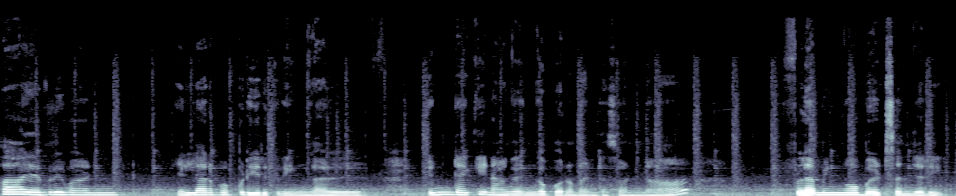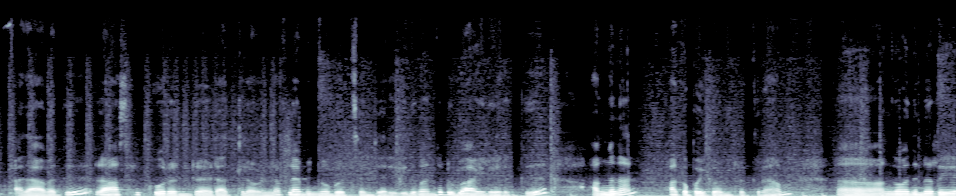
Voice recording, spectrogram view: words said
ஹாய் எவ்ரி ஒன் எல்லோரும் எப்படி இருக்கிறீங்கள்? இன்றைக்கு நாங்கள் எங்கே போகிறோம் என்று சொன்னால் ஃப்ளமிங்கோ பேர்ட் செஞ்சரி அதாவது ராசல்கூர்ன்ற இடத்துல உள்ள ஃப்ளமிங்கோ பேர்ட் செஞ்சரி இது வந்து துபாயில் இருக்குது அங்கே தான் பார்க்க போய் கொண்டிருக்கிறோம். அங்கே வந்து நிறைய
